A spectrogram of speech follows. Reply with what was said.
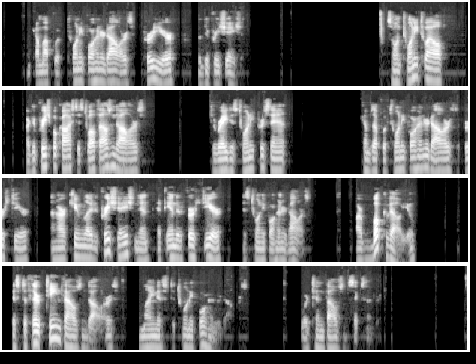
and come up with $2,400 per year of depreciation. So in 2012, our depreciable cost is $12,000. The rate is 20%. Comes up with $2,400 the first year. And our accumulated depreciation then at the end of the first year is $2,400. Our book value is to $13,000 minus to $2,400 or 10600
